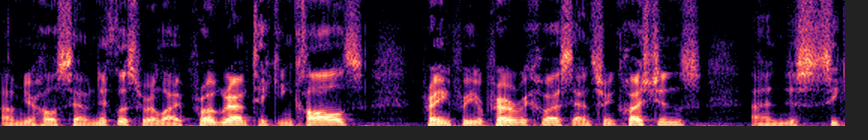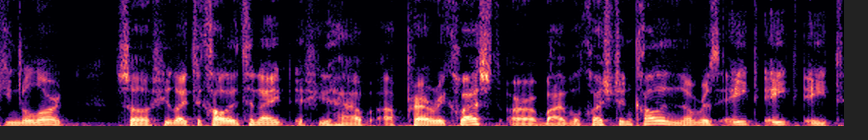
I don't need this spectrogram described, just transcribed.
I'm your host, Sam Nicholas. We're a live program taking calls, praying for your prayer requests, answering questions, and just seeking the Lord. So if you'd like to call in tonight, if you have a prayer request or a Bible question, call in. The number is 888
